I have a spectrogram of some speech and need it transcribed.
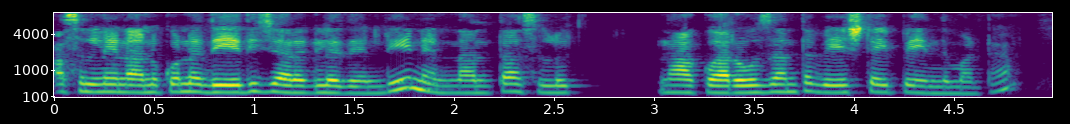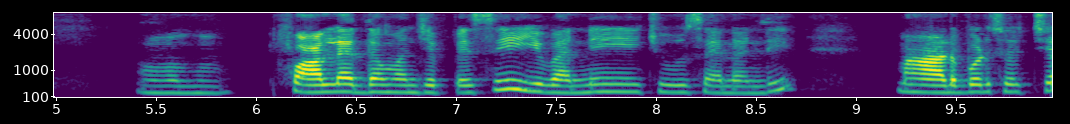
అసలు నేను అనుకున్నది ఏది జరగలేదండి. నిన్నంతా అసలు నాకు ఆ రోజంతా వేస్ట్ అయిపోయింది అనమాట ఫాల్ వేద్దామని చెప్పేసి ఇవన్నీ చూశానండి. మా ఆడబడుచు వచ్చి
